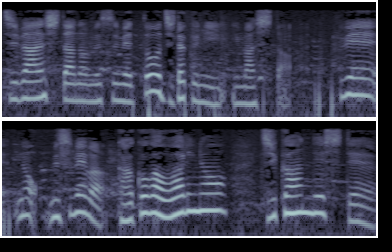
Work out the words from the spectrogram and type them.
一番下の娘と自宅にいました。上の娘は学校が終わりの時間でして、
